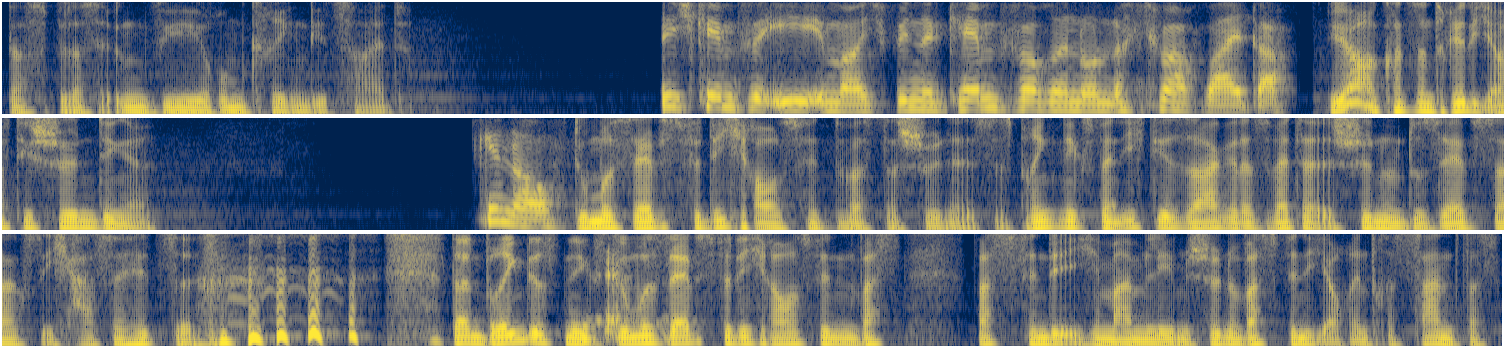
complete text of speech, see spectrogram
dass wir das irgendwie rumkriegen, die Zeit. Ich kämpfe eh immer. Ich bin eine Kämpferin und ich mache weiter. Ja, und konzentriere dich auf die schönen Dinge. Genau. Du musst selbst für dich rausfinden, was das Schöne ist. Es bringt nichts, wenn ich dir sage, das Wetter ist schön und du selbst sagst, ich hasse Hitze. Dann bringt es nichts. Du musst selbst für dich rausfinden, was, was finde ich in meinem Leben schön und was finde ich auch interessant. Was,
